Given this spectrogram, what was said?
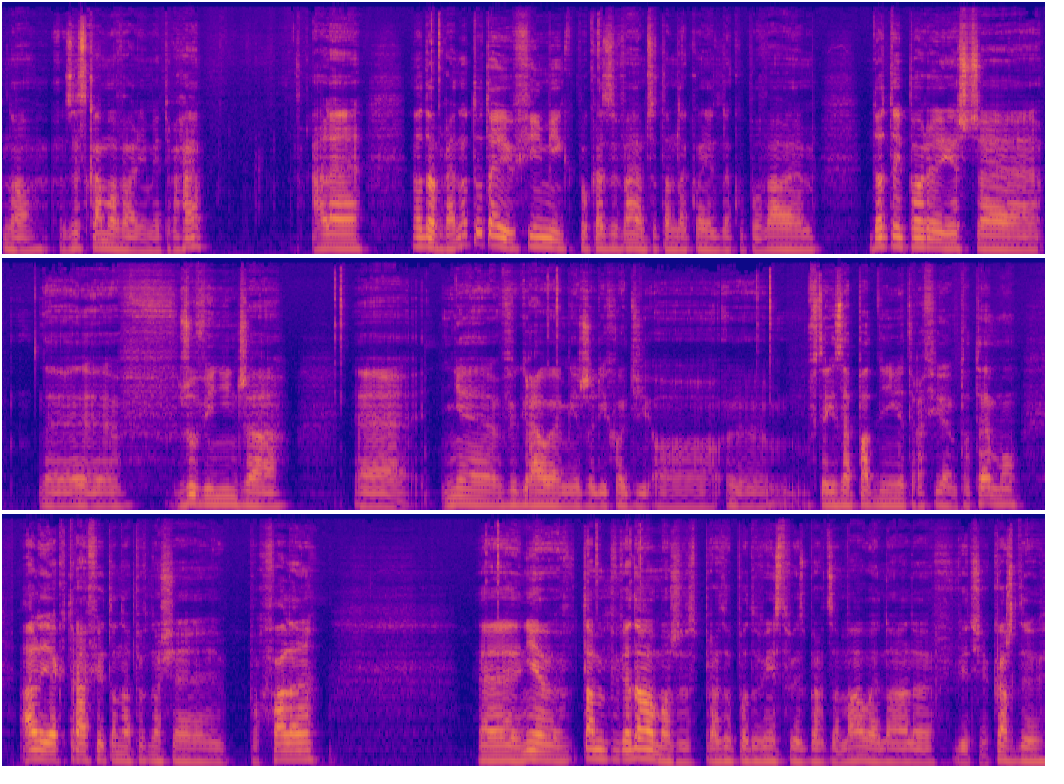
no, zeskamowali mnie trochę, ale no dobra, no tutaj filmik pokazywałem, co tam na koniec nakupowałem. Do tej pory jeszcze e, Żółwi Ninja e, nie wygrałem, jeżeli chodzi o e, w tej zapadni nie trafiłem to temu, ale jak trafię, to na pewno się pochwalę. E, nie, tam wiadomo, że prawdopodobieństwo jest bardzo małe, no ale wiecie, każdy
